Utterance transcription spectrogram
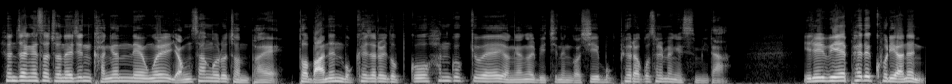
현장에서 전해진 강연 내용을 영상으로 전파해 더 많은 목회자를 돕고 한국 교회에 영향을 미치는 것이 목표라고 설명했습니다. 이를 위해 패드코리아는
